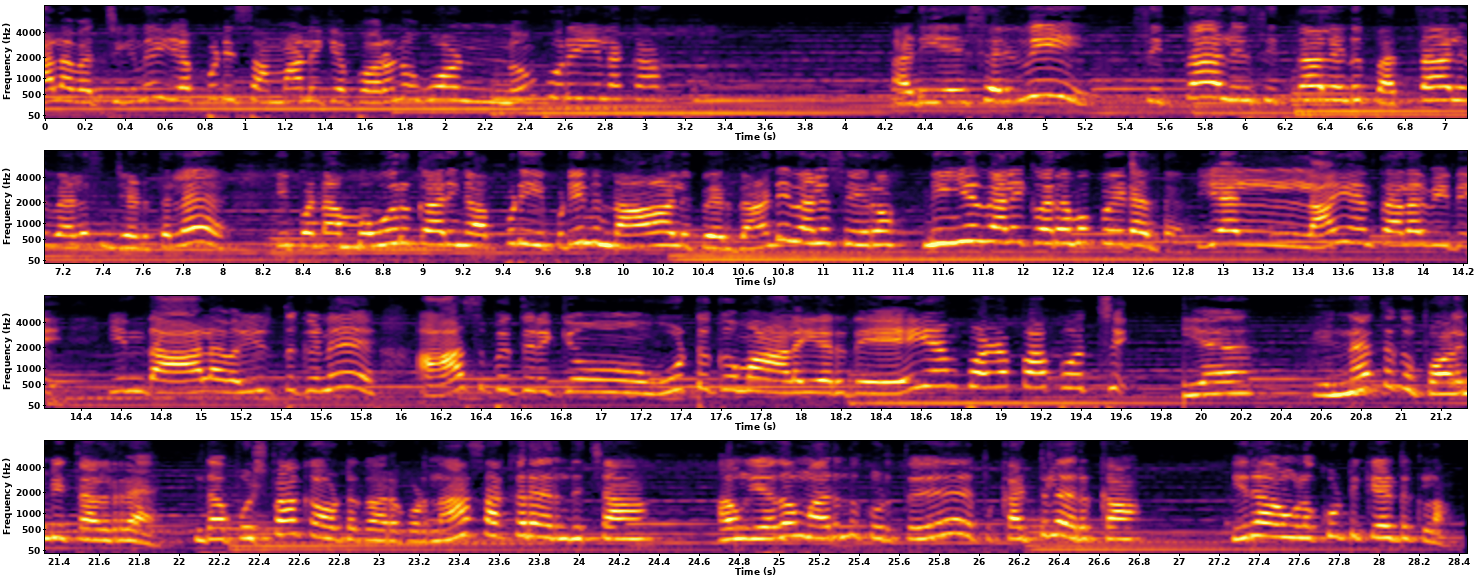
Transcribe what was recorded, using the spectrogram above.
ஆளை வச்சுக்கின்னு எப்படி சமாளிக்க போறேன்னு ஒன்னும் புரியலக்கா. அடியே செல்வி சித்தாளு சித்தாளுன்னு பத்தாளு வேலை செஞ்ச இடத்துல இப்ப நம்ம ஊருக்காரிங்க அப்படி இப்படின்னு நாலு பேர் தாண்டி வேலை செய்யறோம் நீயும் வேலைக்கு வராம போயிடாத. எல்லாம் என் தலைவிதி. இந்த ஆளை இழுத்துக்கின்னு ஆஸ்பத்திரிக்கும் வீட்டுக்குமா அலையறதே என் பொழப்பா போச்சு. ஐயா என்னத்துக்கு புலம்பி தள்ளுற? இந்த புஷ்பா கவுட்டுக்கார கூட தான் சக்கரை இருந்துச்சாம். அவங்க ஏதோ மருந்து கொடுத்து இப்ப கட்டுல இருக்கான் இரு அவங்கள கூட்டி கேட்டுக்கலாம்.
